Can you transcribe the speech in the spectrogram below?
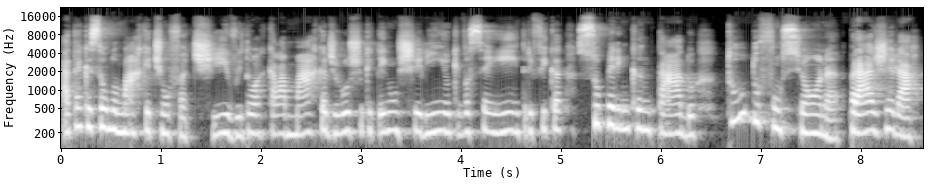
até a questão do marketing olfativo, então aquela marca de luxo que tem um cheirinho que você entra e fica super encantado. Tudo funciona para gerar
